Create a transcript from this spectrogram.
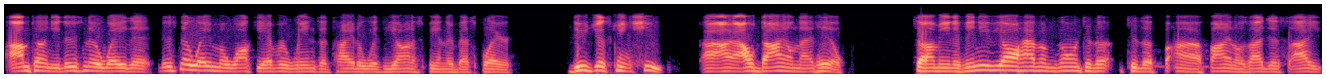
I'm telling you, there's no way that there's no way Milwaukee ever wins a title with Giannis being their best player. Dude just can't shoot. I, I'll die on that hill. So I mean, if any of y'all have them going to the to the uh, finals, I just I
